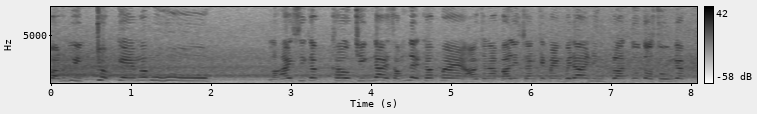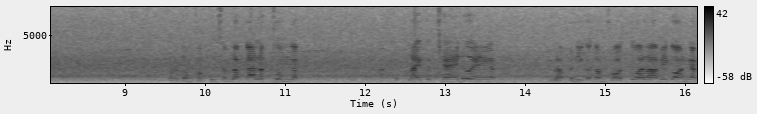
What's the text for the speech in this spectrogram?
ปาดุวิดจบเกมครับโอ้โหลายสิครับเข้าชิงได้สำเร็จครับแม่เอาชนะปารีสแซงต์แชร์กแมงไปได้หนึ่งประตูต่อศูนย์ครับก็ต้องขอบคุณสำหรับการรับชมครับกดไลค์กดแชร์ด้วยนะครับสำหรับวันนี้ก็ต้องขอตัวลาไปก่อนครับ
